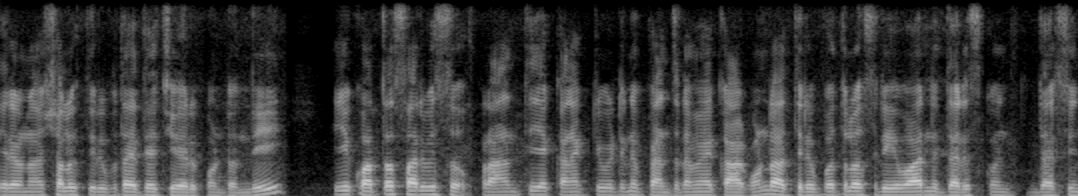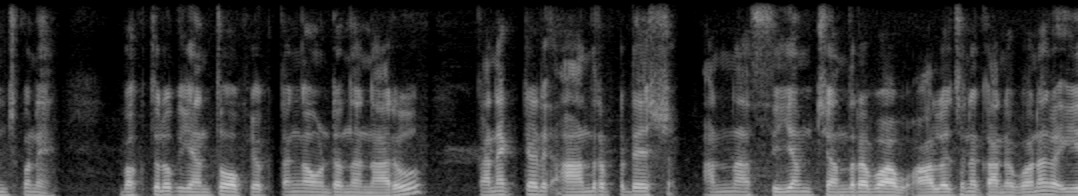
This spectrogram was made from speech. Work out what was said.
ఇరవై నిమిషాలకు తిరుపతి అయితే చేరుకుంటుంది. ఈ కొత్త సర్వీసు ప్రాంతీయ కనెక్టివిటీని పెంచడమే కాకుండా తిరుపతిలో శ్రీవారిని దర్శకు దర్శించుకునే భక్తులకు ఎంతో ఉపయుక్తంగా ఉంటుందన్నారు. కనెక్టెడ్ ఆంధ్రప్రదేశ్ అన్న సీఎం చంద్రబాబు ఆలోచనకు అనుగుణంగా ఈ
